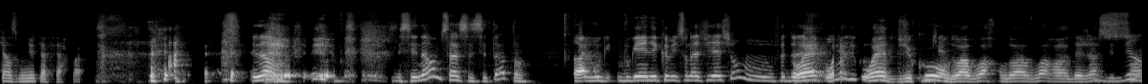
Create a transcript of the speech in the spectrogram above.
15 minutes à faire. Quoi. énorme. Mais c'est énorme, ça, c'est top. Vous, gagnez des commissions d'affiliation ou vous faites de ouais, du coup Ouais, du coup, on doit avoir, on doit avoir euh, déjà 100,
